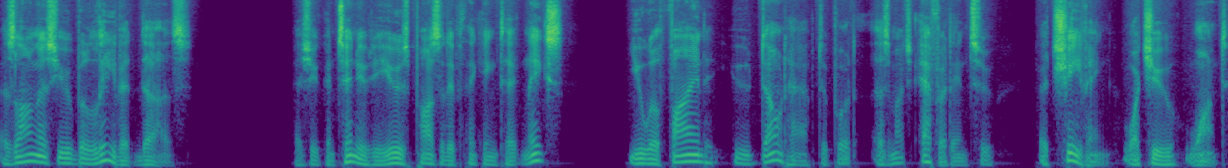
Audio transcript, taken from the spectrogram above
as long as you believe it does. As you continue to use positive thinking techniques, you will find you don't have to put as much effort into achieving what you want.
